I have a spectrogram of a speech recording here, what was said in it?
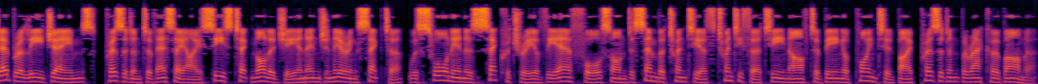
Deborah Lee James, president of SAIC's Technology and Engineering Sector, was sworn in as Secretary of the Air Force on December 20, 2013 after being appointed by President Barack Obama.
